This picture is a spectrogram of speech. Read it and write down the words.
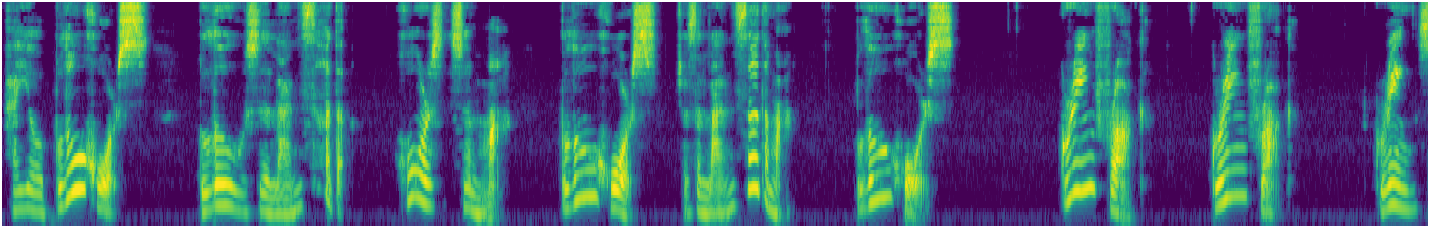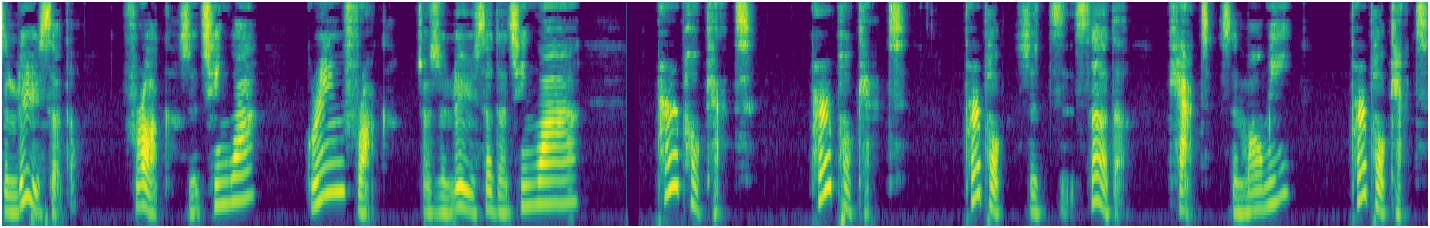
还有 blue horse，blue 是蓝色的，horse 是马，blue horse 就是蓝色的马，blue horse。green frog，green frog，green 是绿色的，frog 是青蛙，green frog 就是绿色的青蛙。purple cat，purple cat，purple 是紫色的。Cat 是猫咪，Purple cat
